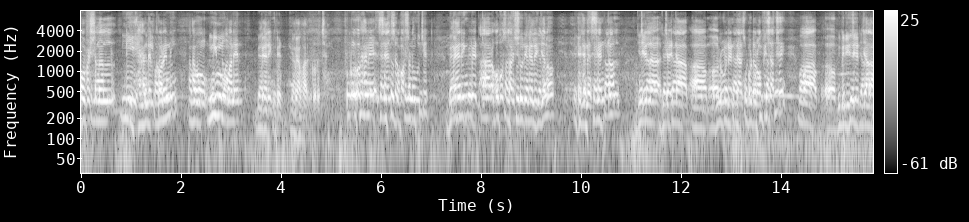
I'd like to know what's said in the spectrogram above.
প্রফেশনালি হ্যান্ডেল করেনি এবং নিম্নমানের বেয়ারিং পেড ব্যবহার করেছেন ওখানে সেন্সর বসানো উচিত বেয়ারিং পেড তার অবস্থান সরে গেলে যেন এখানে সেন্ট্রাল জেলা যেটা রোড অ্যান্ড ট্রান্সপোর্টের অফিস আছে বা ব্রিজের যারা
